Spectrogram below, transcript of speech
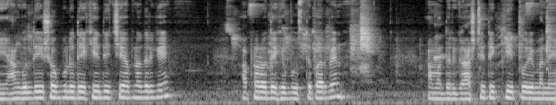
এই আঙ্গুল দিয়ে সবগুলো দেখিয়ে দিচ্ছি আপনাদেরকে। আপনারাও দেখে বুঝতে পারবেন আমাদের গাছটিতে কী পরিমাণে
